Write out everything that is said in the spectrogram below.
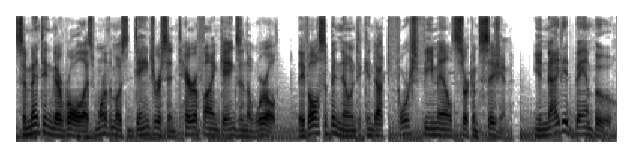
Cementing their role as one of the most dangerous and terrifying gangs in the world, they've also been known to conduct forced female circumcision. United Bamboo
